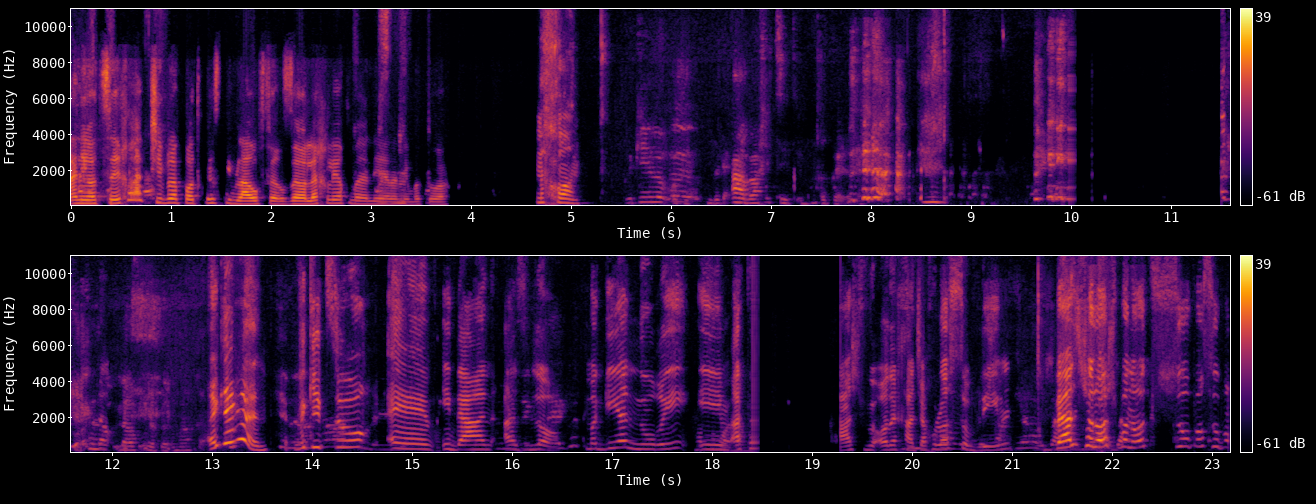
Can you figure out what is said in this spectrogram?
אני עוד צריך להקשיב לפודקאסט עם לאופר, זה הולך להיות מעניין, אני בטוח. נכון. זה כאילו, אוקיי, זה- אה, אבל הכי ציטי. אוקיי. לא. כן. בקיצור, אה, עידן, אז לא. מגיע נורי עם התנ"ש ועוד אחד שאנחנו לא סובלים, ואז שלוש בנות סופר סופר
